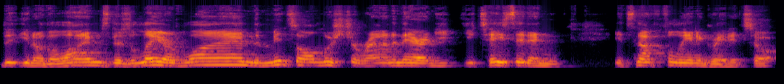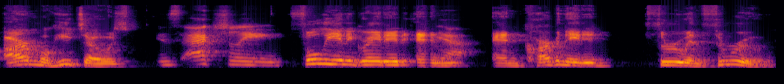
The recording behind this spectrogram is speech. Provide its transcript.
the you know the limes. There's a layer of lime. The mint's all mushed around in there, and you, you taste it, and it's not fully integrated. So our mojito is is actually fully integrated and Yeah. and carbonated through and through.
